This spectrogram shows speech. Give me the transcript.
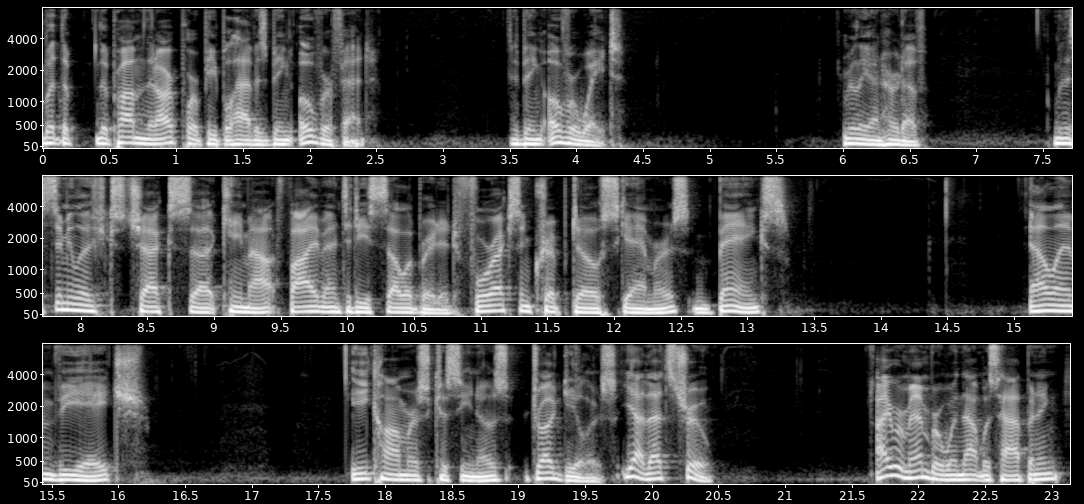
But the, the problem that our poor people have is being overfed, is being overweight. Really unheard of. When the stimulus checks uh, came out, five entities celebrated Forex and crypto scammers, banks, LMVH, e commerce casinos, drug dealers. Yeah, that's true. I remember when that was happening.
